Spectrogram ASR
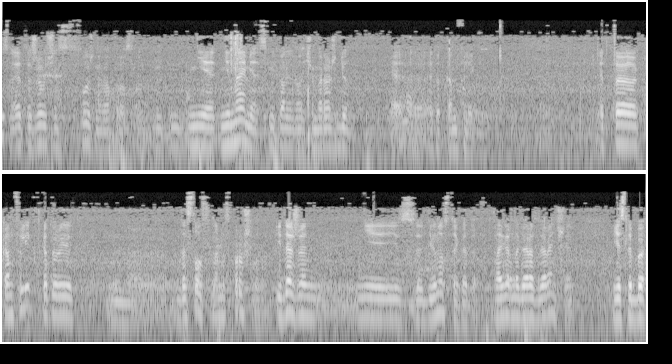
интересно. Это же очень сложный вопрос. Не, не нами с Михаилом Ивановичем рожден э, этот конфликт. Это конфликт, который достался нам из прошлого. И даже не из 90-х годов. Наверное, гораздо раньше. Если бы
